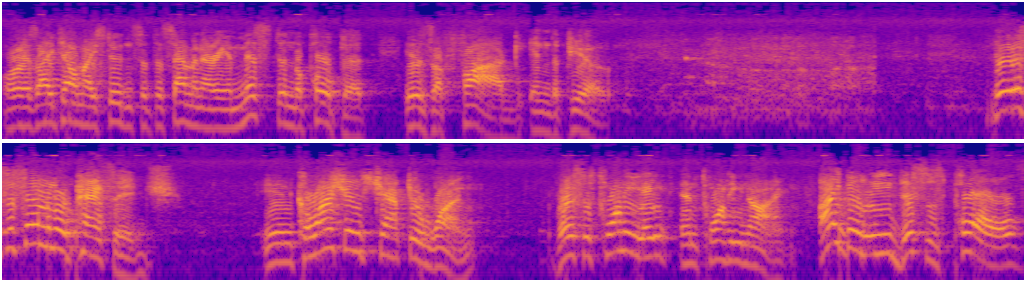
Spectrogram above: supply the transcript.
Or as I tell my students at the seminary, a mist in the pulpit is a fog in the pew. There is a seminal passage in Colossians chapter 1, verses 28 and 29. I believe this is Paul's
